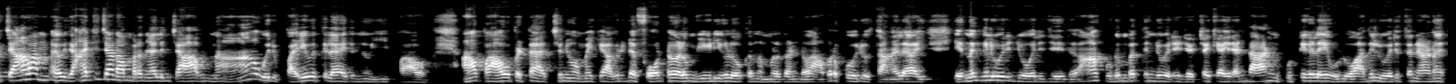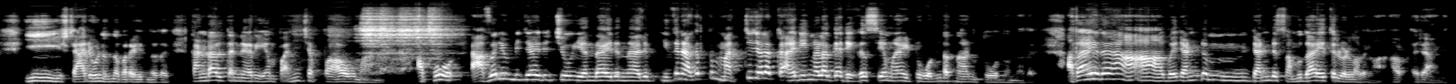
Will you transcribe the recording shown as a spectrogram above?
ചാവാൻ ആറ്റിച്ചാടാൻ പറഞ്ഞാലും ചാവുന്ന ആ ഒരു പരുവത്തിലായിരുന്നു ഈ പാവം. ആ പാവപ്പെട്ട അച്ഛനും അമ്മയ്ക്കും അവരുടെ ഫോട്ടോകളും വീഡിയോകളും ഒക്കെ നമ്മൾ കണ്ടു. അവർക്കൊരു തണലായി. എന്തെങ്കിലും ഒരു ജോലി ചെയ്ത് ആ കുടുംബത്തിന്റെ ഒരു രക്ഷയ്ക്കായി രണ്ട് കുട്ടികളെ ഉള്ളൂ. അതിൽ ഒരുത്തനാണ് ഈ ഷാരൂൺ എന്ന് പറയുന്നത്. കണ്ടാൽ തന്നെ അറിയാം പഞ്ചപാവമാണ്. അപ്പോൾ അവരും വിചാരിച്ചു എന്തായിരുന്നാലും ഇതിനകത്ത് മറ്റു ചില കാര്യങ്ങളൊക്കെ രഹസ്യമായിട്ട് ഉണ്ടെന്നാണ് തോന്നുന്നത്. അതായത് രണ്ടും രണ്ട് സമുദായത്തിലുള്ളവരാണ്.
